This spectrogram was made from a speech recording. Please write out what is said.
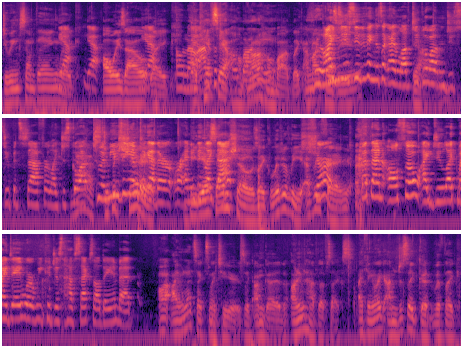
doing something Yeah, like yeah. always out Yeah. like Oh, no, I can't such stay at home. I'm not a homebody. homebody. Like I'm not Really? I crazy. do see the thing is like I love to Yeah. go out and do stupid stuff or like just go Yeah, out to a museum shit. together or anything BDSM like that. shows, like literally everything. Sure. But then also I do like my day where we could just have sex all day in bed. I haven't had sex in like two years. Like I'm good. I don't even have to have sex. I think like I'm just like good with like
